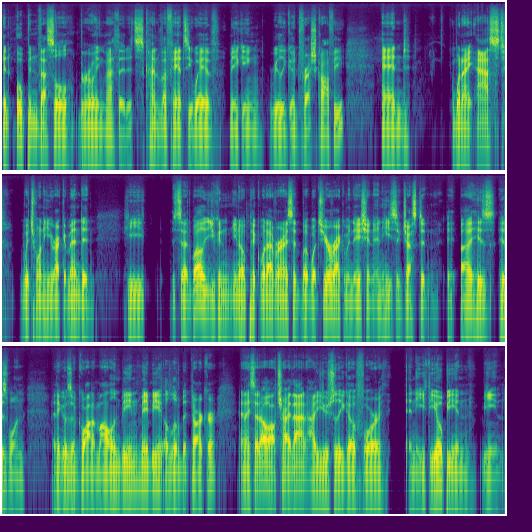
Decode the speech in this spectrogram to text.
an open vessel brewing method. It's kind of a fancy way of making really good fresh coffee. And when I asked which one he recommended, he said, "Well, you can, you know, pick whatever." And I said, "But what's your recommendation?" And he suggested uh, his his one. I think it was a Guatemalan bean, maybe a little bit darker. And I said, "Oh, I'll try that." I usually go for an Ethiopian bean.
